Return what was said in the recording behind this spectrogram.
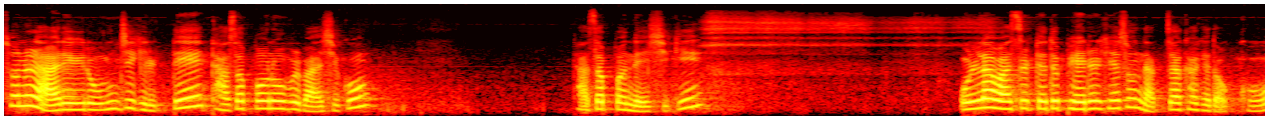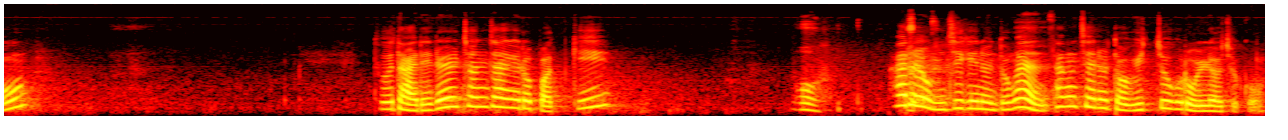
손을 아래 위로 움직일 때 다섯 번 호흡을 마시고 다섯 번 내쉬기. 올라왔을 때도 배를 계속 납작하게 넣고 두 다리를 천장 위로 뻗기. 어, 팔을 움직이는 동안 상체를 더 위쪽으로 올려주고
